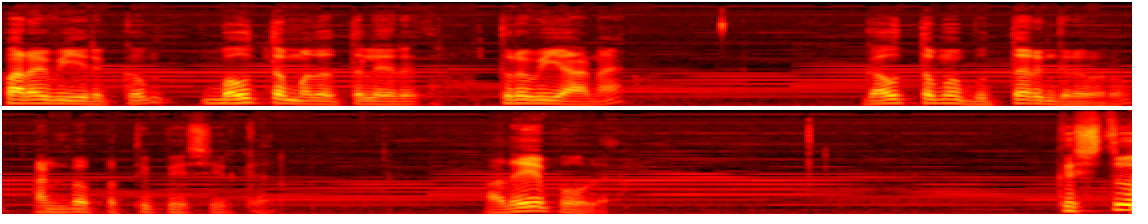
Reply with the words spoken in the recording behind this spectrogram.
பரவி இருக்கும் பௌத்த மதத்தில் இரு துறவியான கௌதம புத்தருங்கிறவரும் அன்பை பற்றி பேசியிருக்கார். அதே போல் கிறிஸ்துவ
